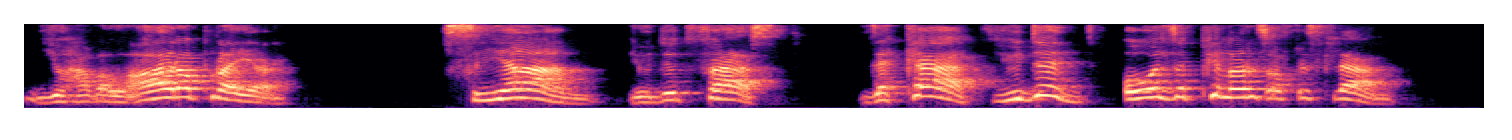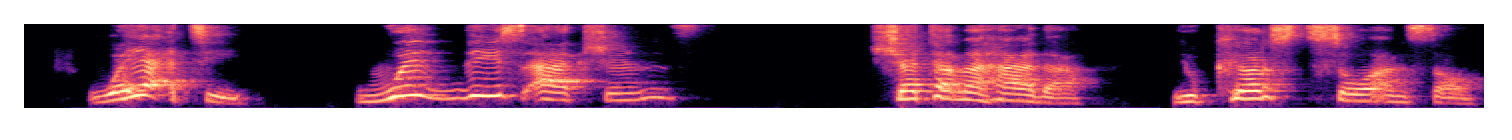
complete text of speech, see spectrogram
you have a lot of prayer. Siyam, you did fast. Zakat, you did all the pillars of Islam. Wayati, with these actions, Shatamahada, you cursed so and so.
